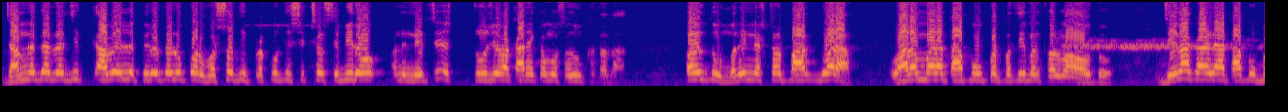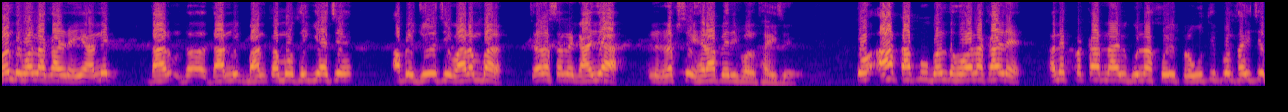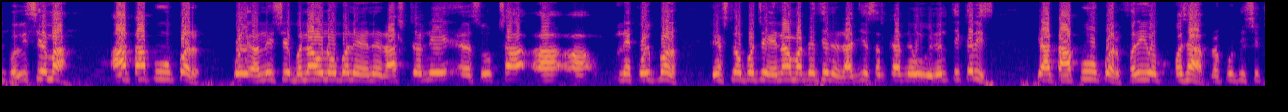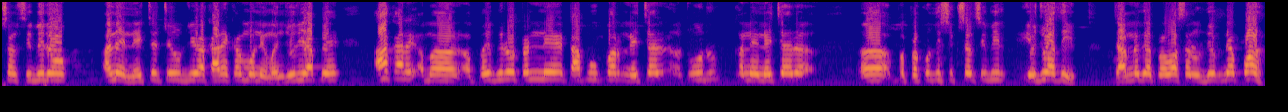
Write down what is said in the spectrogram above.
જામનગર નજીક આવેલ પિરોટન ઉપર વર્ષોથી પ્રકૃતિ શિક્ષણ શિબિરો અને નેચર ટૂર જેવા કાર્યક્રમો શરૂ થતા હતા. પરંતુ મરીન નેશનલ પાર્ક દ્વારા વારંવાર આ ટાપુ ઉપર પ્રતિબંધ ફરવામાં આવતો જેના કારણે આ ટાપુ બંધ હોવાના કારણે અહીંયા અનેક ધાર્મિક બાંધકામો થઈ ગયા છે. આપણે જોઈએ છીએ વારંવાર ચરસ અને ગાંજા અને રક્ષ હેરાફેરી પણ થાય છે. તો આ ટાપુ બંધ હોવાના કારણે અનેક પ્રકારના આવી ગુનાખોરી પ્રવૃત્તિ પણ થાય છે. ભવિષ્યમાં આ ટાપુ ઉપર કોઈ અનિશ્ચય બનાવ ન બને અને રાષ્ટ્રની સુરક્ષા ને કોઈ પણ ટેસ ન પહોંચે એના માટે થઈને રાજ્ય સરકારને હું વિનંતી કરીશ કે આ ટાપુ ઉપર ફરી પાછા પ્રકૃતિ શિક્ષણ શિબિરો અને નેચર જેવા કાર્યક્રમોને મંજૂરી આપે. આ કાર્ય પિરોટનને ટાપુ ઉપર નેચર ટૂર અને નેચર પ્રકૃતિ શિક્ષણ શિબિર યોજવાથી જામનગર પ્રવાસન ઉદ્યોગને પણ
